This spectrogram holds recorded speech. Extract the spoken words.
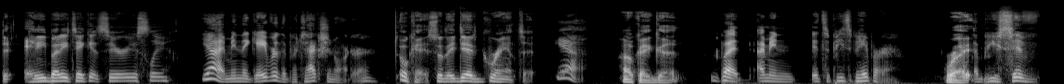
Did anybody take it seriously? Yeah, I mean they gave her the protection order. Okay, so they did grant it. Yeah. Okay, good. But I mean, it's a piece of paper. Right. abusive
